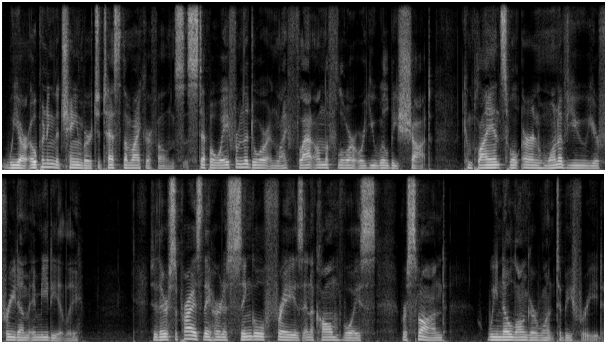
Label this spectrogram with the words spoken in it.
We are opening the chamber to test the microphones. Step away from the door and lie flat on the floor, or you will be shot. Compliance will earn one of you your freedom immediately. To their surprise, they heard a single phrase in a calm voice respond, We no longer want to be freed.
